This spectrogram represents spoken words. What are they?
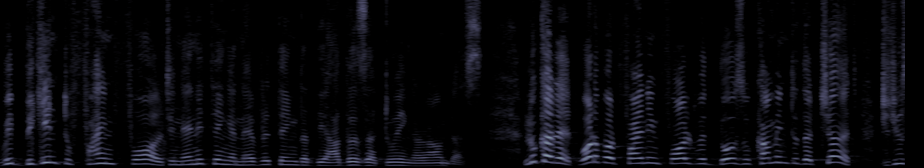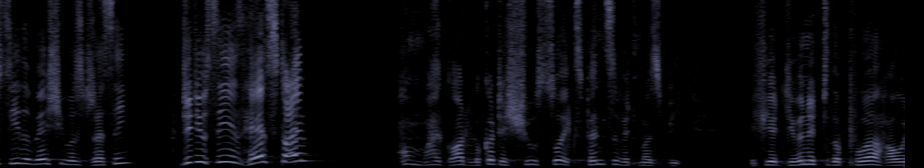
we begin to find fault in anything and everything that the others are doing around us. Look at it. What about finding fault with those who come into the church? Did you see the way she was dressing? Did you see his hairstyle? Oh my God, look at his shoes. So expensive it must be. If he had given it to the poor, how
